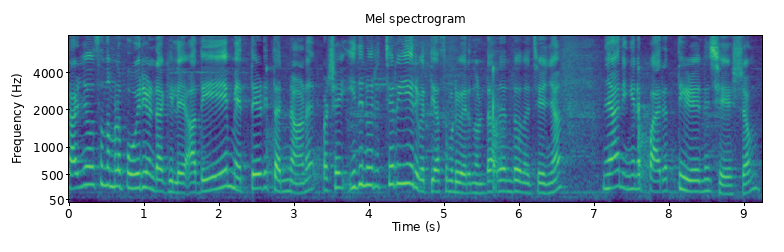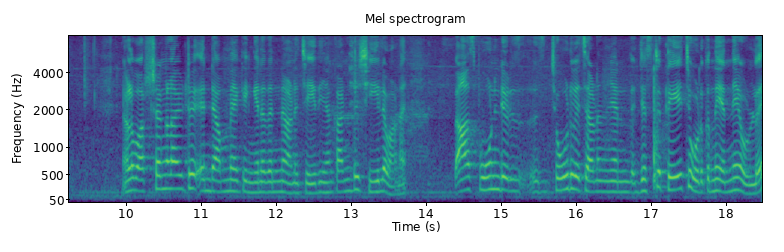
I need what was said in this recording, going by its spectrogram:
കഴിഞ്ഞ ദിവസം നമ്മൾ പൂരി ഉണ്ടാക്കിയില്ലേ അതേ മെത്തേഡിൽ തന്നെയാണ് പക്ഷേ ഇതിനൊരു ചെറിയൊരു വ്യത്യാസം കൂടി വരുന്നുണ്ട്. അതെന്തോന്ന് വെച്ച് കഴിഞ്ഞാൽ ഞാനിങ്ങനെ പരത്തിയതിന് ശേഷം ഞങ്ങൾ വർഷങ്ങളായിട്ട് എന്റെ അമ്മയൊക്കെ ഇങ്ങനെ തന്നെയാണ് ചെയ്ത്. ഞാൻ കണ്ട് ശീലമാണ്. ആ സ്പൂണിന്റെ ഒരു ചൂട് വെച്ചാണ് ഞാൻ ജസ്റ്റ് തേച്ച് കൊടുക്കുന്നത് എന്നേ ഉള്ളൂ.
